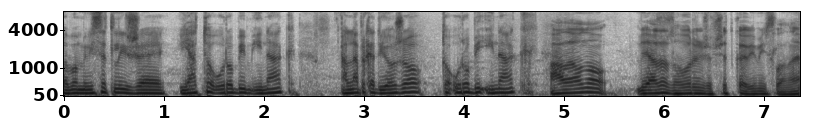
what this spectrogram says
lebo mi vysvetlili, že ja to urobím inak, ale napríklad Jožo to urobí inak. Ale ono, ja zase hovorím, že všetko je vymyslené.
